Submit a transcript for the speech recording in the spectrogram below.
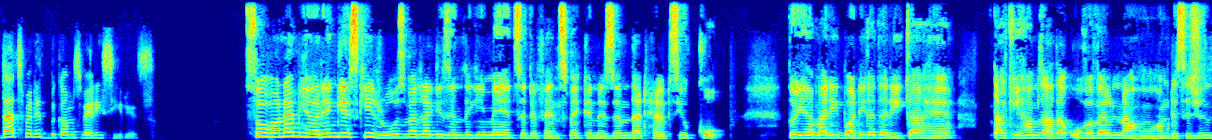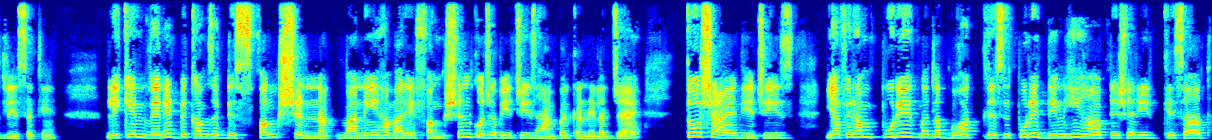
that's when it becomes very serious so what i'm hearing is कि रोज़मर्रा की ज़िंदगी में it's a defense mechanism that helps you cope तो ये हमारी बॉडी का तरीका है ताकि हम ज़्यादा ओवरवेलम ना हो, हम डिसीज़न ले सकें। लेकिन when it becomes a dysfunction माने हमारे फ़ंक्शन को जब ये चीज़ हैम्पर करने लग जाए तो शायद ये चीज़, या फिर हम पूरे मतलब बहुत, जैसे पूरे दिन ही हम अपने शरीर के साथ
